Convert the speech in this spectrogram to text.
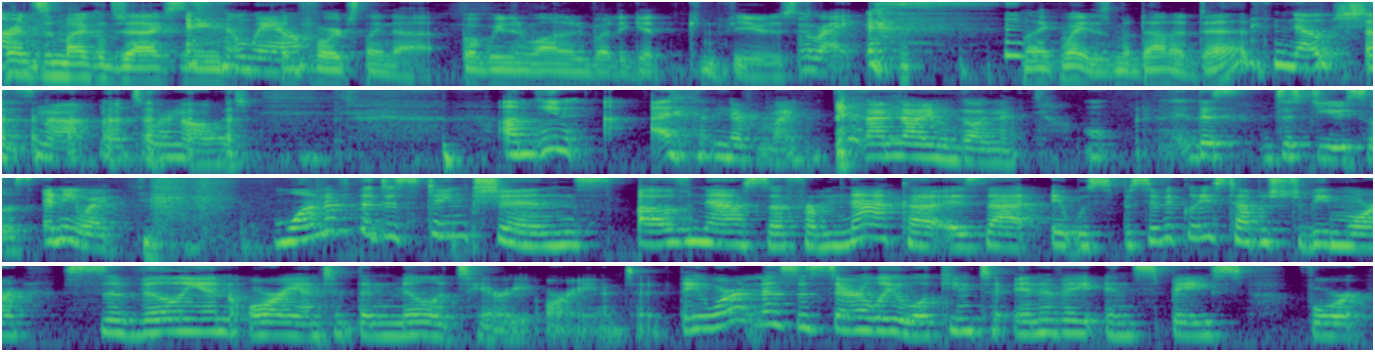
Prince and Michael Jackson, Well. unfortunately not. But we didn't want anybody to get confused. right. Like, wait, is Madonna dead? No, she's not. Not to our knowledge. Um, you, I, never mind. I'm not even going there. This just useless. Anyway, One of the distinctions of NASA from NACA is that it was specifically established to be more civilian oriented than military oriented. They weren't necessarily looking to innovate in space for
